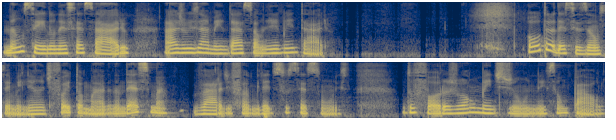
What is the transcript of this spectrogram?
não sendo necessário ajuizamento da ação de inventário. Outra decisão semelhante foi tomada na décima vara de família de sucessões do Fórum João Mendes Júnior, em São Paulo.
